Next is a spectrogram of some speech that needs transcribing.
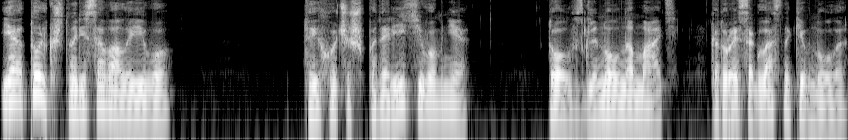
Я только что нарисовала его». «Ты хочешь подарить его мне?» Тол взглянул на мать, которая согласно кивнула.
